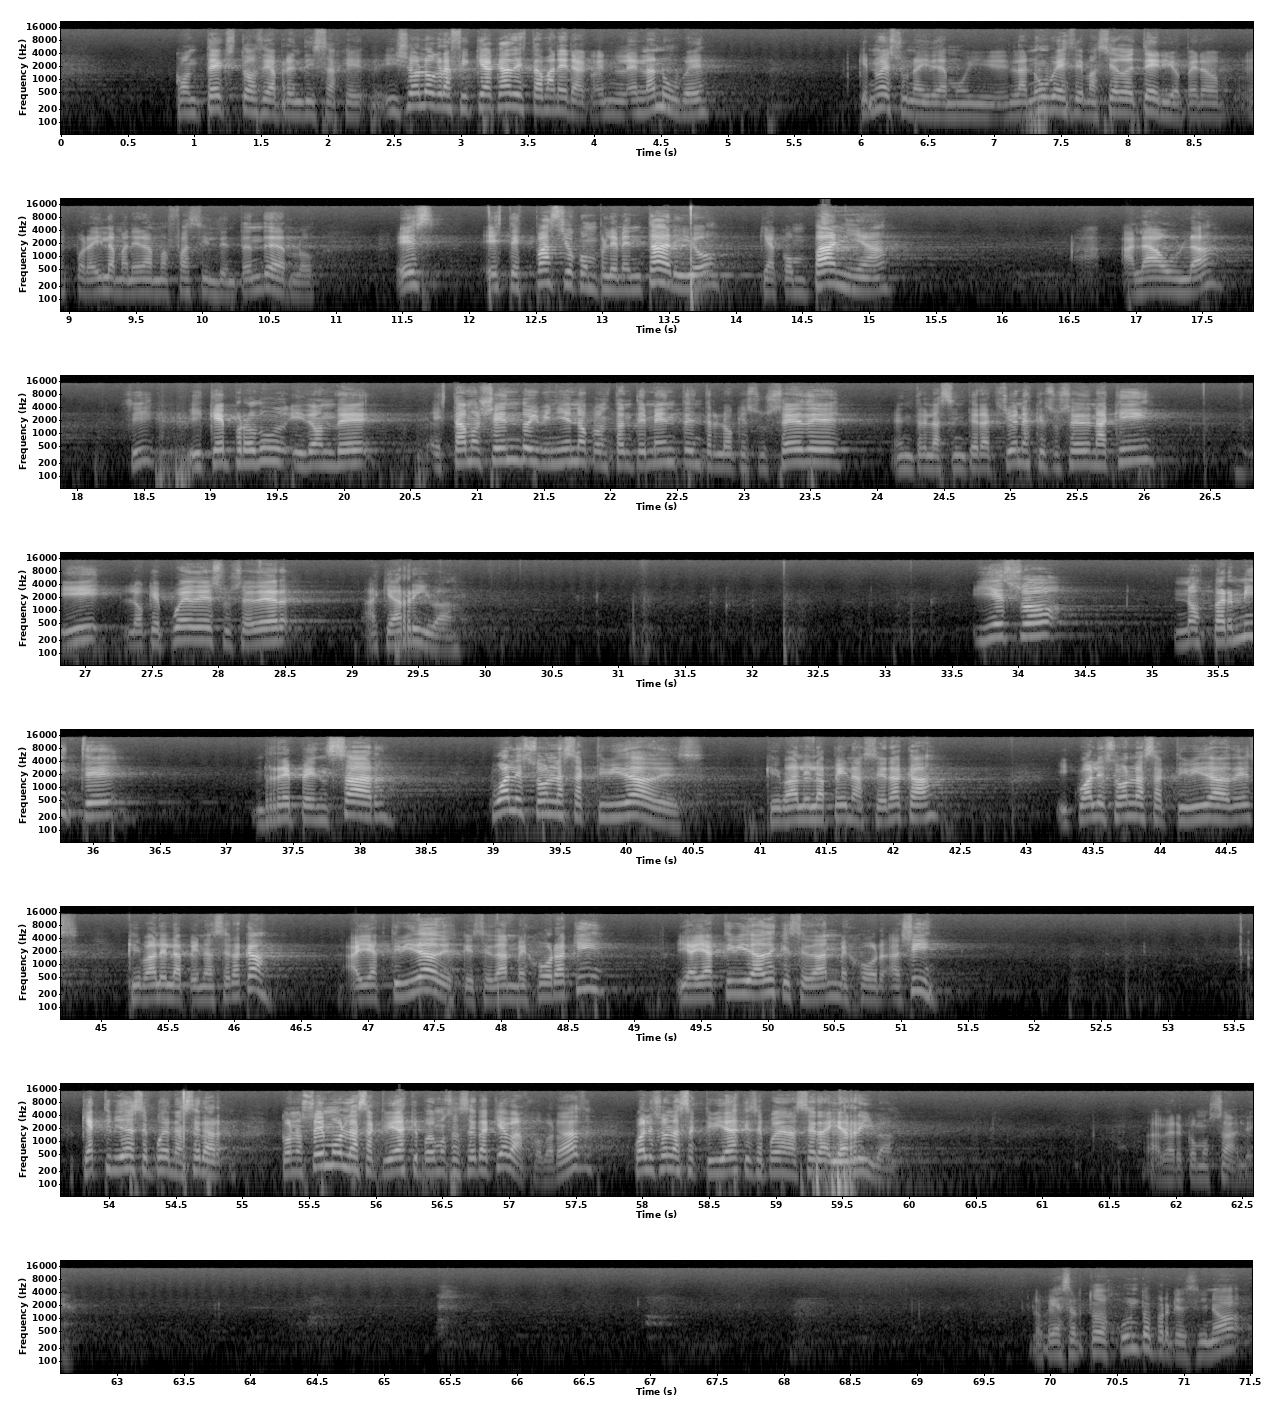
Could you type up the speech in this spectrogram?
contextos de aprendizaje. Y yo lo grafiqué acá de esta manera, en, la nube, que no es una idea muy... La nube es demasiado etéreo, pero es por ahí la manera más fácil de entenderlo. Es este espacio complementario que acompaña al aula ¿sí? y, que y donde estamos yendo y viniendo constantemente entre lo que sucede entre las interacciones que suceden aquí y lo que puede suceder aquí arriba. Y eso nos permite repensar cuáles son las actividades que vale la pena hacer acá y cuáles son las actividades que vale la pena hacer acá. Hay actividades que se dan mejor aquí y hay actividades que se dan mejor allí. ¿Qué actividades se pueden hacer? Conocemos las actividades que podemos hacer aquí abajo, ¿verdad? ¿Cuáles son las actividades que se pueden hacer ahí arriba? A ver cómo sale. Lo voy a hacer todos juntos porque si no...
